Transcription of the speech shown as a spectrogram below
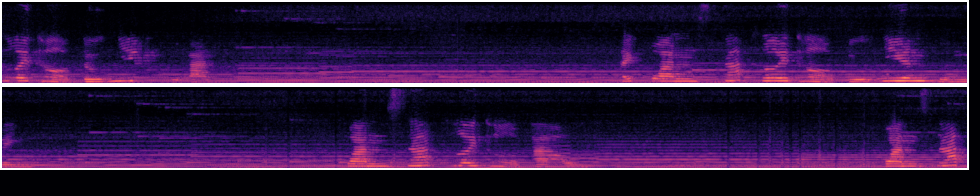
hơi thở tự nhiên của bạn. Hãy quan sát hơi thở tự nhiên của mình. Quan sát hơi thở vào. Quan sát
